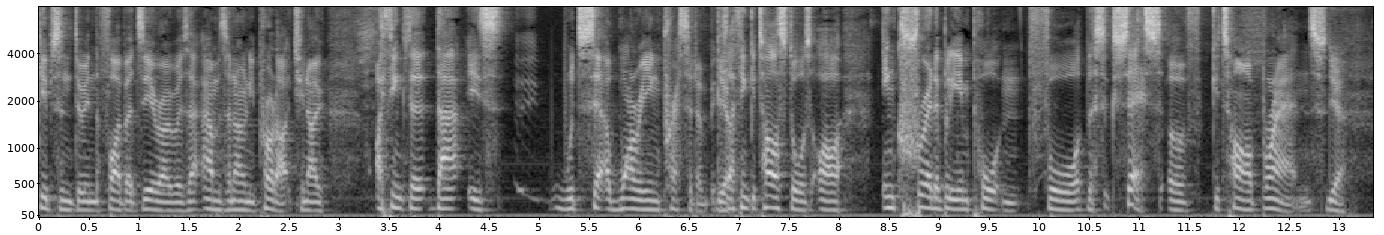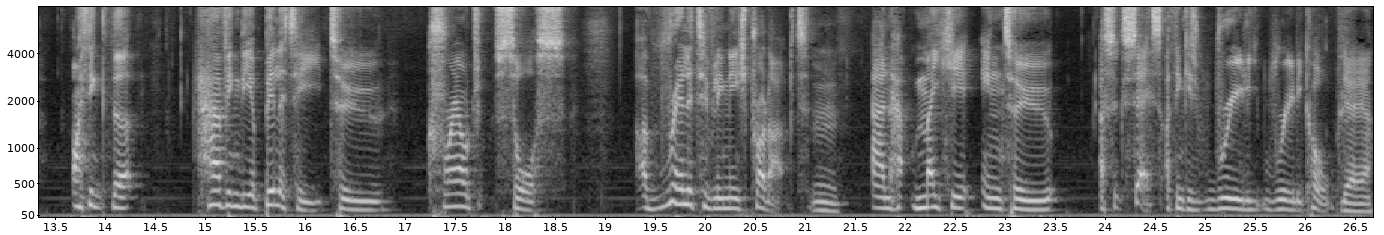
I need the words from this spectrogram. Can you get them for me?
Gibson doing the Firebird Zero as an Amazon only product. You know, I think that that is would set a worrying precedent because Yeah. I think guitar stores are incredibly important for the success of guitar brands. Yeah. I think that having the ability to crowdsource a relatively niche product Mm. and ha- make it into a success, I think is really, really cool. Yeah, yeah.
